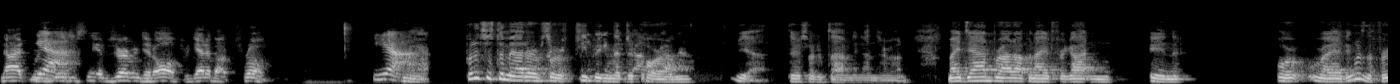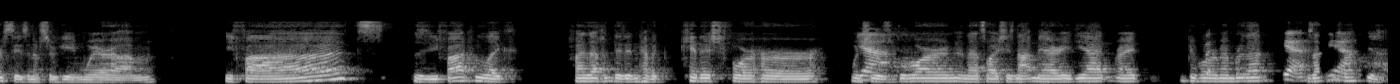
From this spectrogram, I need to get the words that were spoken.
not yeah. religiously observant at all. Forget about frum. Yeah. yeah. But it's just a matter of sort of keeping the decorum. Yeah, they're sort of davening on their own. My dad brought up, and I had forgotten in, or right, I think it was the first season of Srugim where um, Ifat, Ifat who like finds out they didn't have a kiddush for her when yeah. she was born, and that's why she's not married yet, right? People but, remember that? Yeah, that, yeah, yeah.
